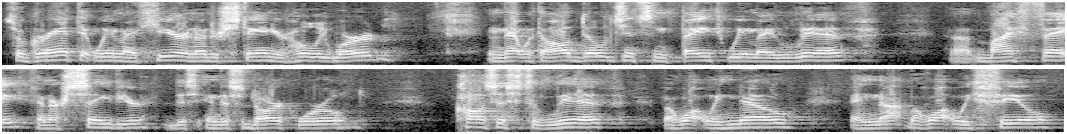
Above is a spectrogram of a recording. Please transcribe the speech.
So grant that we may hear and understand your holy word, and that with all diligence and faith we may live uh, by faith in our Savior this, in this dark world. Cause us to live by what we know and not by what we feel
